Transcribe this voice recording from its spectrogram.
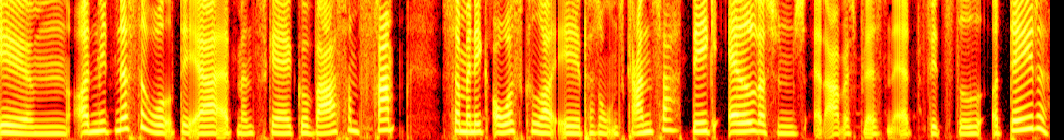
Øhm, og mit næste råd, det er, at man skal gå varsom frem, så man ikke overskrider øh, personens grænser. Det er ikke alle, der synes, at arbejdspladsen er et fedt sted at date.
